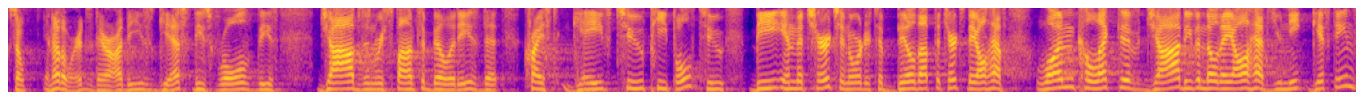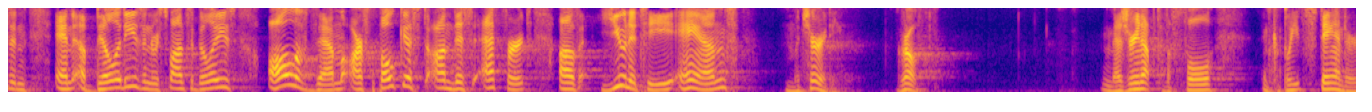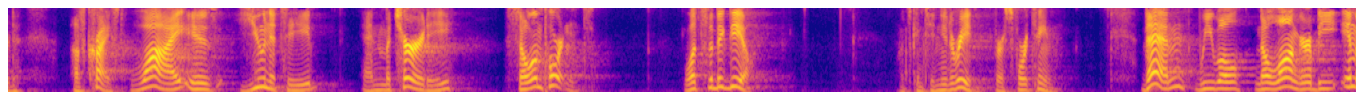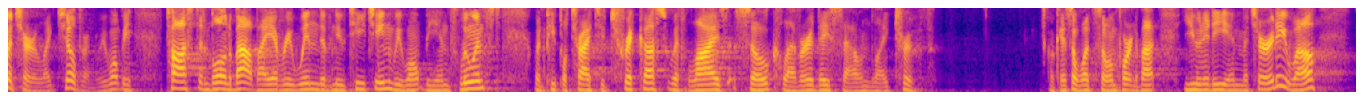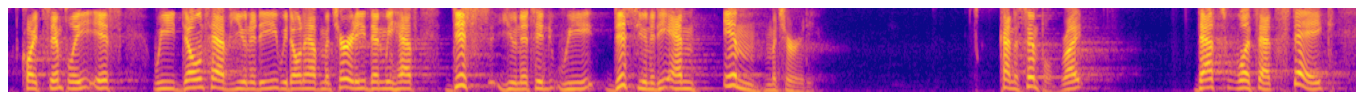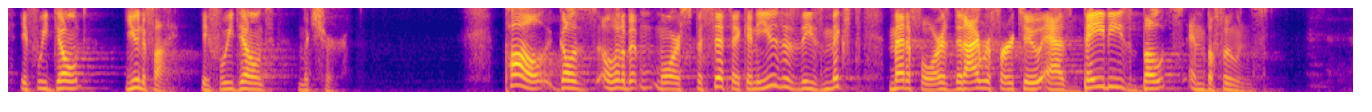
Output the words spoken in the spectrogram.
So, in other words, there are these gifts, these roles, these jobs and responsibilities that Christ gave to people to be in the church in order to build up the church. They all have one collective job, even though they all have unique giftings and, and abilities and responsibilities. All of them are focused on this effort of unity and maturity growth, measuring up to the full and complete standard of Christ. Why is unity and maturity so important? What's the big deal? Let's continue to read. Verse 14. Then we will no longer be immature like children. We won't be tossed and blown about by every wind of new teaching. We won't be influenced when people try to trick us with lies so clever they sound like truth. Okay, so what's so important about unity and maturity? Well, quite simply, if we don't have unity, we don't have maturity, then we have disunity, we, disunity and immaturity. Kind of simple, right? That's what's at stake if we don't unify, if we don't mature. Paul goes a little bit more specific and he uses these mixed metaphors that I refer to as babies, boats, and buffoons.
